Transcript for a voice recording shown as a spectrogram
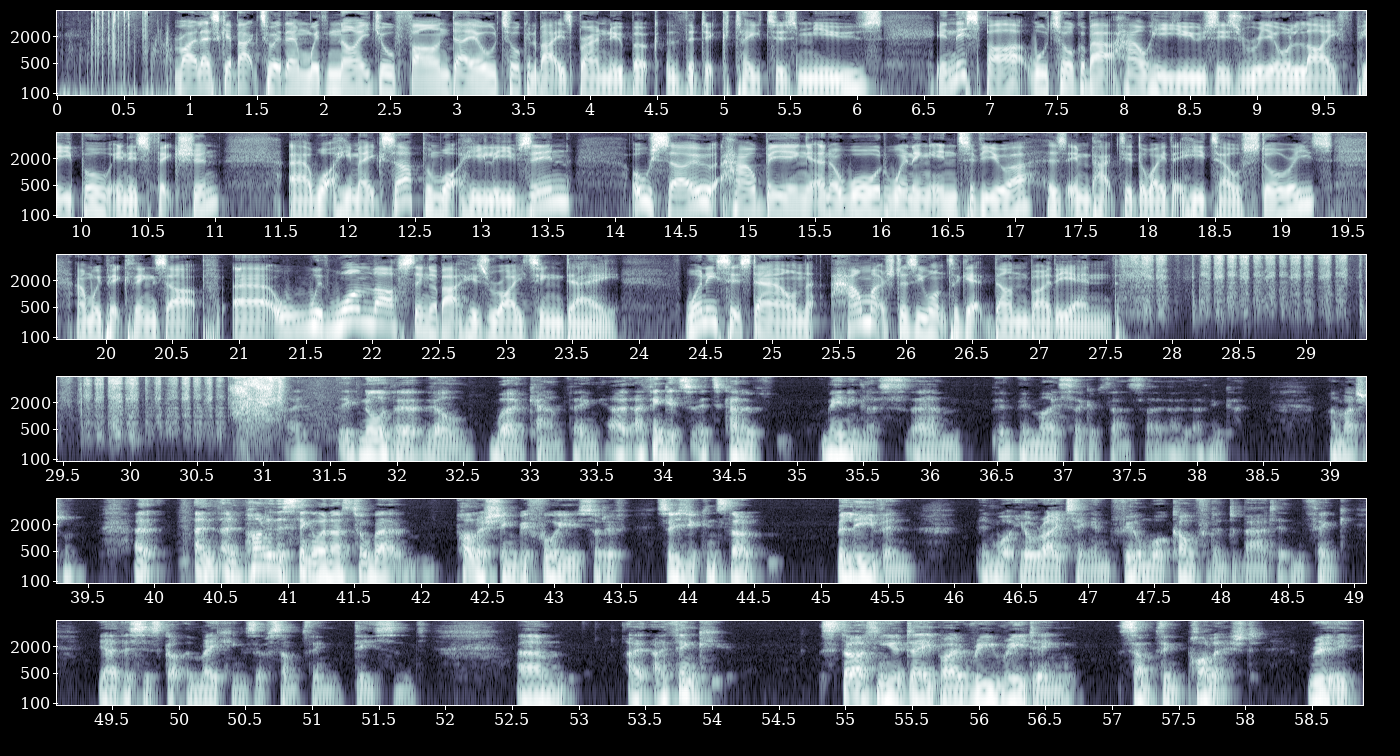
Right, let's get back to it then with Nigel Farndale talking about his brand new book, The Dictator's Muse. In this part, we'll talk about how he uses real life people in his fiction, uh, what he makes up and what he leaves in. Also, how being an award winning interviewer has impacted the way that he tells stories. And we pick things up uh, with one last thing about his writing day. When he sits down, how much does he want to get done by the end? I ignore the, the old word count thing. I, I think it's it's kind of meaningless um, in, in, my circumstance. I, I think I'm much more, and, and and part of this thing when I was talking about polishing before you sort of so you can start believing in what you're writing and feel more confident about it and think, yeah, this has got the makings of something decent. Um, I, I think starting your day by rereading something polished really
